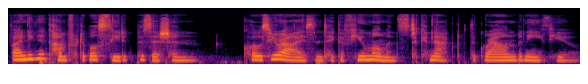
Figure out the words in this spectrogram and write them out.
Finding a comfortable seated position, close your eyes and take a few moments to connect with the ground beneath you,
